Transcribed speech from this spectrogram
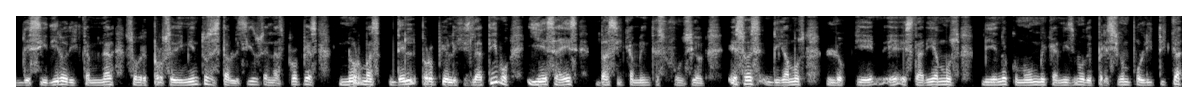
decidir o dictaminar sobre procedimientos establecidos en las propias normas del propio legislativo y esa es básicamente su función. Eso es, digamos, lo que eh, estaríamos viendo como un mecanismo de presión política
